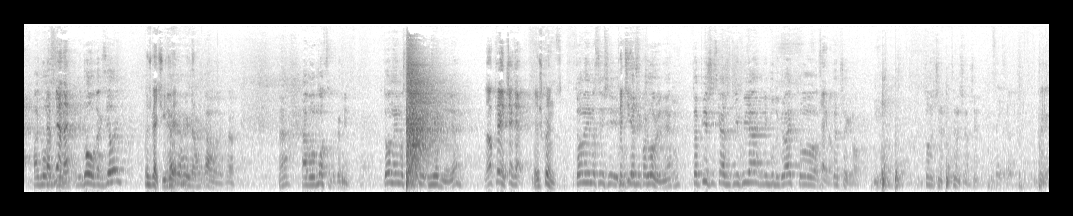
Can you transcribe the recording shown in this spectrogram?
да. Поглоть. Размяна. Голову так сделай. Ну, жля, чуть жля. А, был моцно только бит. Кто на ему следующий ебни, да? Ну, крен, чек дай. Я же крен. Кто на ему следующий ебни по голове, не? Кто пишет, скажет, нихуя, не буду играть, то... Шаграл. Ты проиграл. Кто начинает? Ты начинаешь, не? Чекай.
